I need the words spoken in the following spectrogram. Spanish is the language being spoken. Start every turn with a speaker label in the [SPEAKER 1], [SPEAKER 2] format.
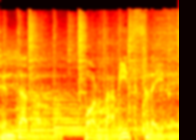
[SPEAKER 1] Presentado por David Freire.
